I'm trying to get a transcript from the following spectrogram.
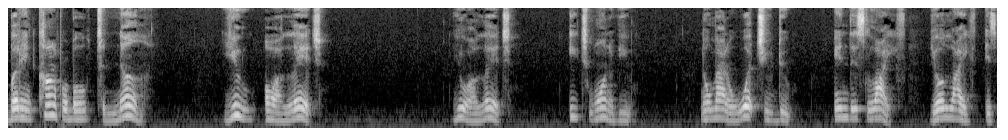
but incomparable to none. You are a legend. You are a legend. Each one of you. No matter what you do in this life, your life is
